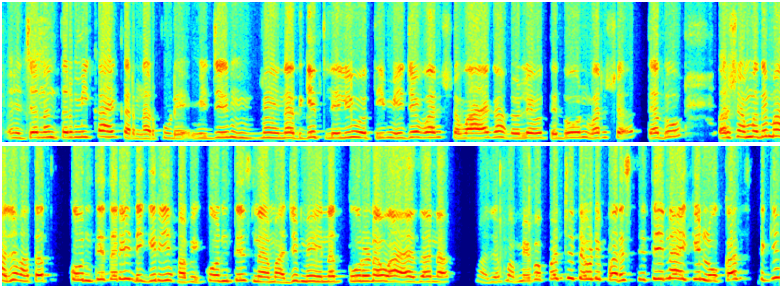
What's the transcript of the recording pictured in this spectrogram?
ह्याच्यानंतर मी काय करणार पुढे? मी जी मेहनत घेतलेली होती मी जे वर्ष वाया घालवले होते दोन वर्ष त्या दोन वर्षामध्ये माझ्या हातात कोणती तरी डिग्री हवी कोणतीच नाही. माझी मेहनत पूर्ण वाया जाणार. माझ्या मम्मी पप्पांची तेवढी परिस्थिती नाही की लोकांसाठी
